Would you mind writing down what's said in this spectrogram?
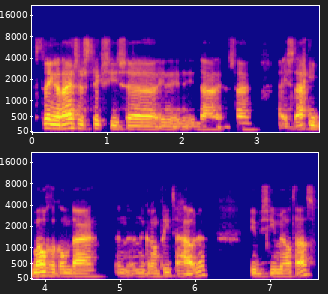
strenge reisrestricties in, in, in, daar zijn. Ja, is het eigenlijk niet mogelijk om daar een, een Grand Prix te houden. BBC meldt dat.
